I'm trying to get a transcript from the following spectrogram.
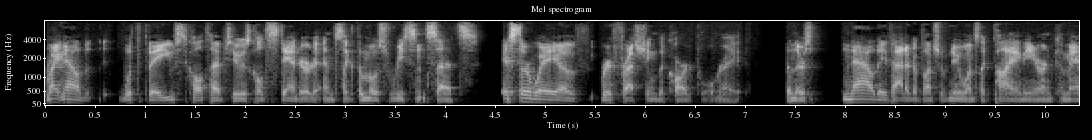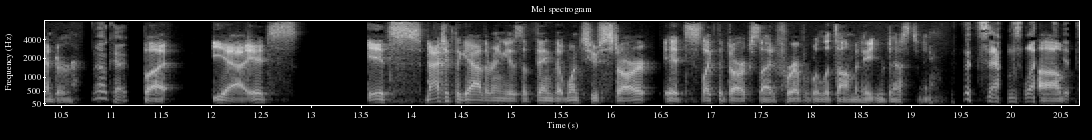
right now what they used to call Type Two is called Standard, and it's like the most recent sets. It's their way of refreshing the card pool, right? And there's now they've added a bunch of new ones like Pioneer and Commander. Okay. But yeah, it's it's Magic the Gathering is a thing that once you start, it's like the dark side forever will it dominate your destiny. It sounds like Um, it.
